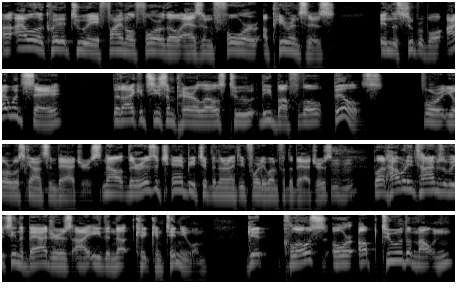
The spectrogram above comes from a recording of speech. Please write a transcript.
Uh, I will equate it to a Final Four, though, as in four appearances in the Super Bowl. I would say that I could see some parallels to the Buffalo Bills for your Wisconsin Badgers. Now, there is a championship in there 1941 for the Badgers, but how many times have we seen the Badgers, i.e., the nut kick continuum, get close or up to the mountain,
